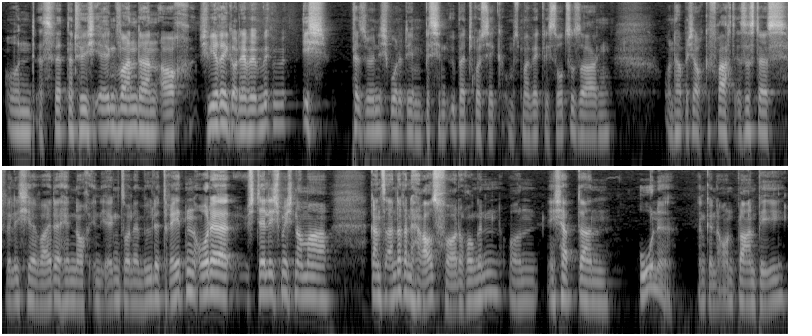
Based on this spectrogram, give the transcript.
Und es wird natürlich irgendwann dann auch schwierig, oder ich persönlich wurde dem ein bisschen überdrüssig, um es mal wirklich so zu sagen. Und habe mich auch gefragt, ist es das, will ich hier weiterhin noch in irgendeiner Mühle treten oder stelle ich mich nochmal ganz anderen Herausforderungen? Und ich habe dann ohne einen genauen Plan B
